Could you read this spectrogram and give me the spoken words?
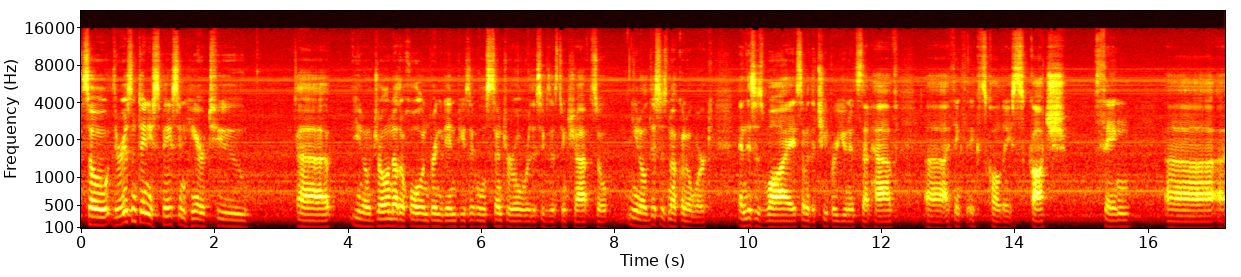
so there isn't any space in here to, uh, you know, drill another hole and bring it in because it will center over this existing shaft. So, you know, this is not going to work. And this is why some of the cheaper units that have, uh, I think it's called a Scotch thing, uh,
